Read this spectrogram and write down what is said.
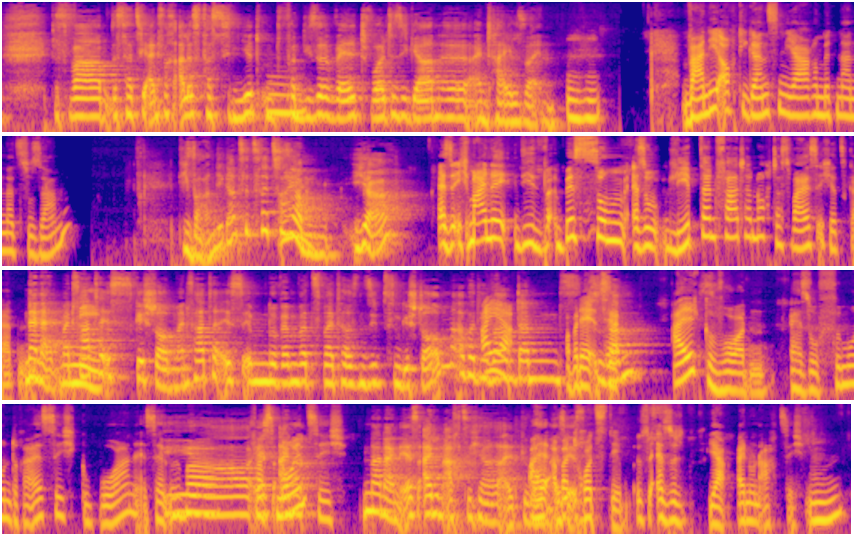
das war, das hat sie einfach alles fasziniert. Und mhm. von dieser Welt wollte sie gerne ein Teil sein. Mhm. Waren die auch die ganzen Jahre miteinander zusammen? Die waren die ganze Zeit zusammen. Ah, ja. ja. Also ich meine, die bis zum, also lebt dein Vater noch? Das weiß ich jetzt gerade nicht. Nein, nein, mein nee. Vater ist gestorben. Mein Vater ist im November 2017 gestorben, aber die ah, waren ja. dann aber der zusammen. Ist ja alt geworden. Also 35 geboren, er ist ja, ja über fast 90. Eine, nein, nein, er ist 81 Jahre alt geworden. Aber also trotzdem, also ja, 81. Mhm.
